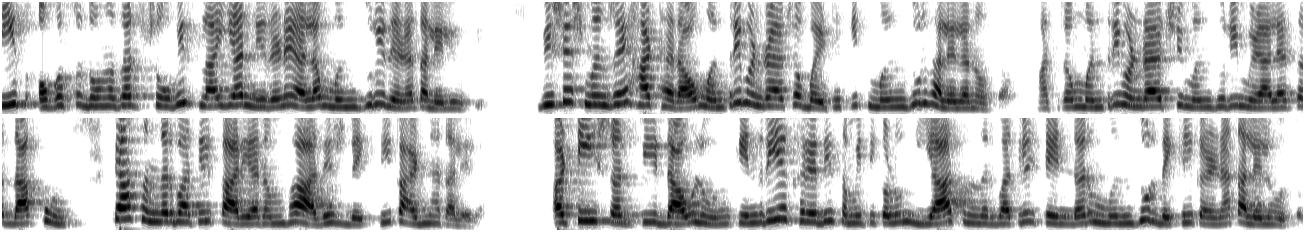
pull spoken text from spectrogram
तीस ऑगस्ट दोन हजार चोवीस ला या निर्णयाला मंजुरी देण्यात आलेली होती. विशेष म्हणजे हा ठराव मंत्रिमंडळाच्या बैठकीत मंजूर झालेला नव्हता. मात्र मंत्रिमंडळाची मंजुरी मिळाल्याचं दाखवून त्या संदर्भातील कार्यारंभ आदेश देखील काढण्यात आलेला. अटी शर्ती डावलून केंद्रीय खरेदी समितीकडून या संदर्भातील टेंडर मंजूर देखील करण्यात आलेलं होतं.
